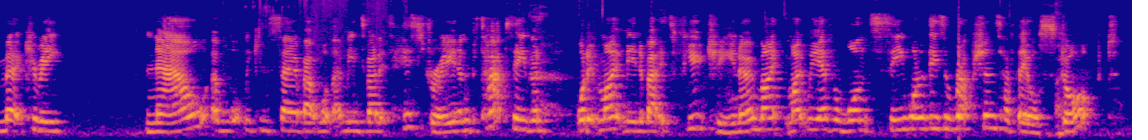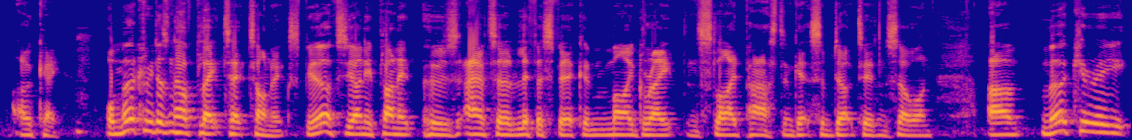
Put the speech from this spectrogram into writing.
Mercury now, and what we can say about what that means about its history, and perhaps even what it might mean about its future. You know, might might we ever to see one of these eruptions? Have they all stopped? Okay. Well, Mercury doesn't have plate tectonics. The Earth's the only planet whose outer lithosphere can migrate and slide past and get subducted and so on. Um, Mercury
